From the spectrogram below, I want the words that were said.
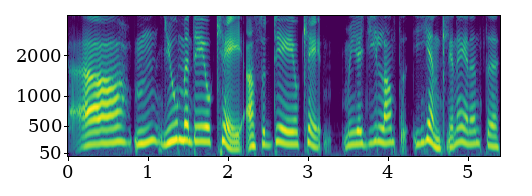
ja, mm, jo men det är okej, alltså det är okej, men jag gillar inte, egentligen är det inte,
